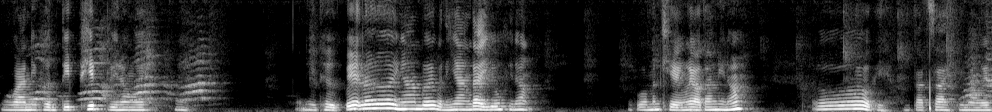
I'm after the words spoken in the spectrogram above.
เมื่อวานนี่เพิ่นติดพิษพี่น้องเลยนี่วันนี้ถือเป๊ะเลยงามเลยบัดนี้ยางได้อยู่พี่น้องเพราะว่ามันแข็งแล้วทางนี้เนาะเออพี่ตัดใส่พี่น้องเลย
